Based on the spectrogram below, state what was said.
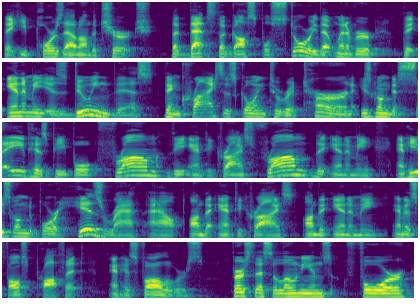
that he pours out on the church. But that's the gospel story that whenever the enemy is doing this, then Christ is going to return. He's going to save his people from the Antichrist, from the enemy, and he's going to pour his wrath out on the Antichrist, on the enemy, and his false prophet and his followers. 1 Thessalonians 4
